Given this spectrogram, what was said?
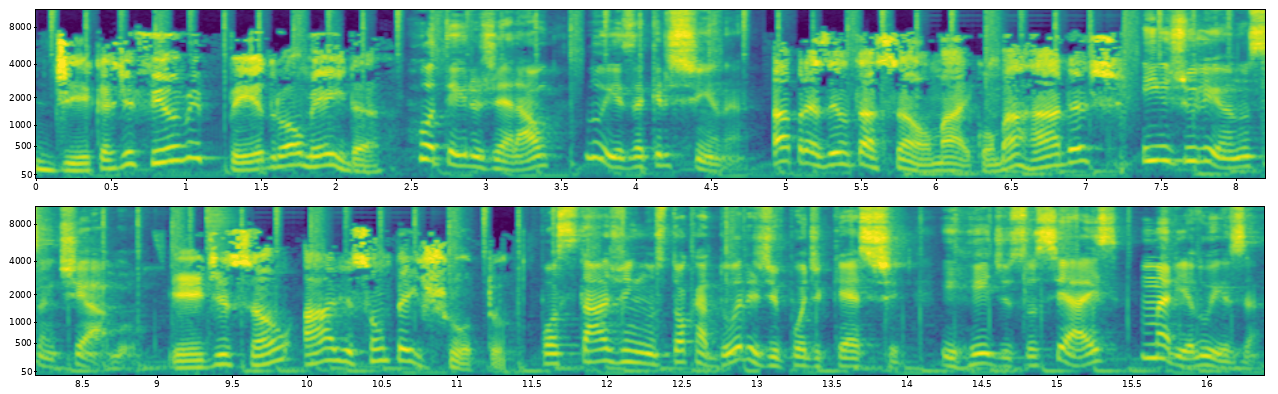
Dicas de filme: Pedro Almeida. Roteiro geral: Luísa Cristina. Apresentação: Maicon Barradas e Juliano Santiago. Edição: Alisson Peixoto. Postagem nos tocadores de podcast e redes sociais: Maria Luísa.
